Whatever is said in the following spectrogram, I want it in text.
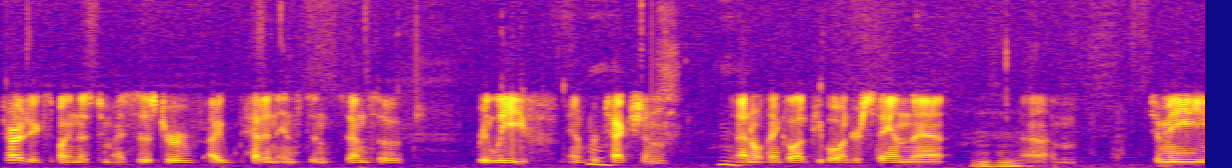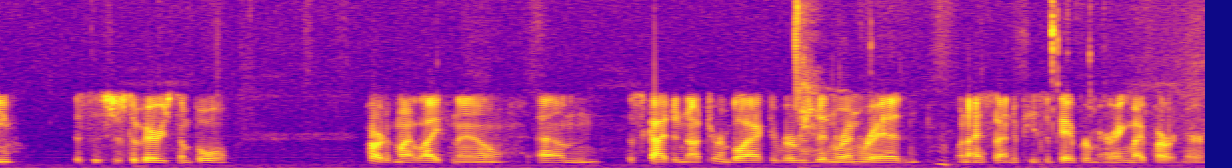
tried to explain this to my sister. I had an instant sense of relief and protection. And I don't think a lot of people understand that. Um, to me, this is just a very simple part of my life now. Um, the sky did not turn black, the rivers didn't run red when I signed a piece of paper marrying my partner.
